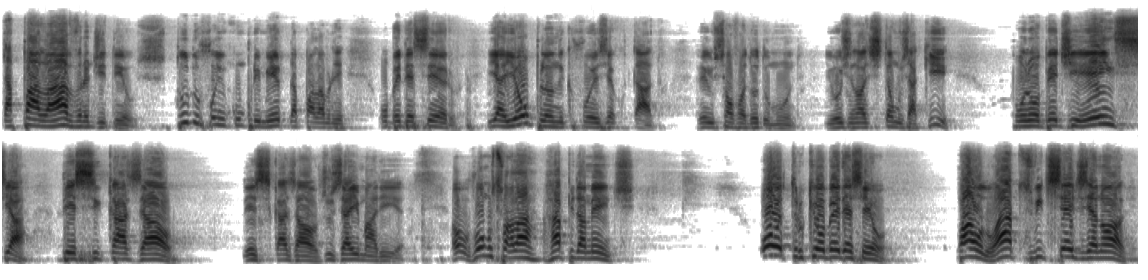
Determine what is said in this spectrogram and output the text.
da palavra de Deus. Tudo foi em cumprimento da palavra de Deus. Obedeceram. E aí é o plano que foi executado veio o Salvador do mundo. E hoje nós estamos aqui por obediência desse casal, desse casal, José e Maria. Então, vamos falar rapidamente. Outro que obedeceu, Paulo, Atos 26, 19.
